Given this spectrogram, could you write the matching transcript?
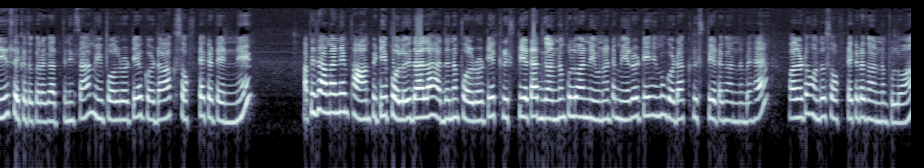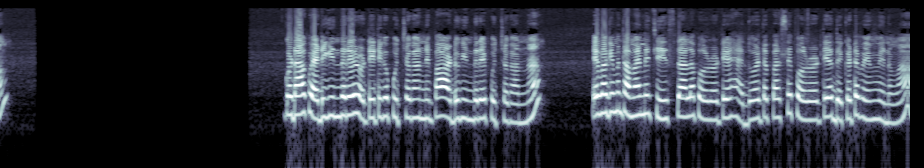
චීස් එකතු කරගත්ත නිසා මේ පොල් රොටිය ගොඩාක් සොෆ්ට් එකට එන්නේ. අපි සාමාන්‍යයෙන් පාන් පිටි පොළොයි දාලා හදන පොල් රොටිය ක්‍රිස්පියටත් ගන්න පුළුවන් නේ උනාට මේ රොටිය එහෙම ගොඩක් ක්‍රිස්පියට ගන්න බෑ. ඔයාලට හොඳ සොෆ්ට් එකට ගන්න පුළුවන්. ගොඩාක් වැඩි ගින්දරේ රොටි ටික පුච්ච ගන්න එපා අඩු ගින්දරේ පුච්ච ගන්න. ඒ වගේම තමයි මේ චීස් දාලා පොල් රොටිය හැදුවට පස්සේ පොල් රොටිය දෙකට වෙන් වෙනවා.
